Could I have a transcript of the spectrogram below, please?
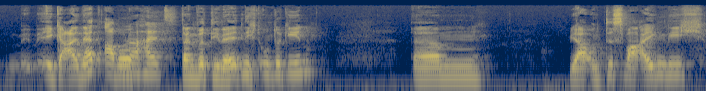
egal nicht, aber halt- dann wird die Welt nicht untergehen. Ähm, ja, und das war eigentlich,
